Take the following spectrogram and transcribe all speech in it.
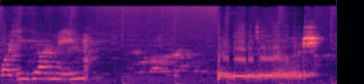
what is your name? My name is Iraaj.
